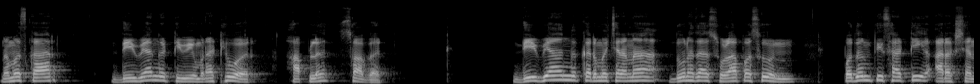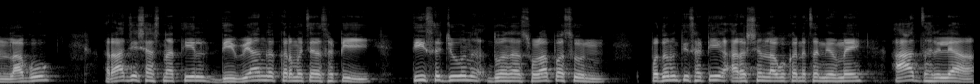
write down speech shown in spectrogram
नमस्कार. दिव्यांग टी व्ही मराठीवर आपलं स्वागत. दिव्यांग कर्मचाऱ्यांना दोन हजार सोळापासून पदोन्नतीसाठी आरक्षण लागू. राज्य शासनातील दिव्यांग कर्मचाऱ्यासाठी तीस जून दोन हजार सोळापासून पदोन्नतीसाठी आरक्षण लागू करण्याचा निर्णय आज झालेल्या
